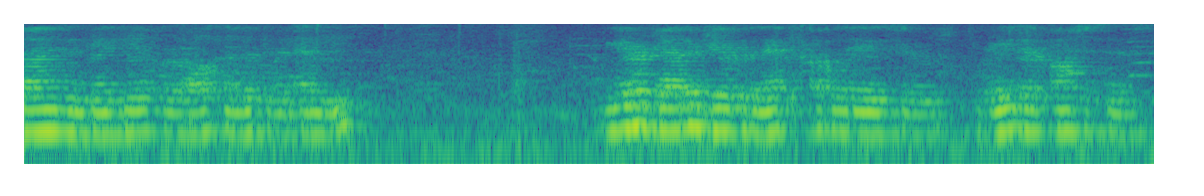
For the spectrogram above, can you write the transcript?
guidelines and deal for all summit attendees. We are gathered here for the next couple of days to raise our consciousness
